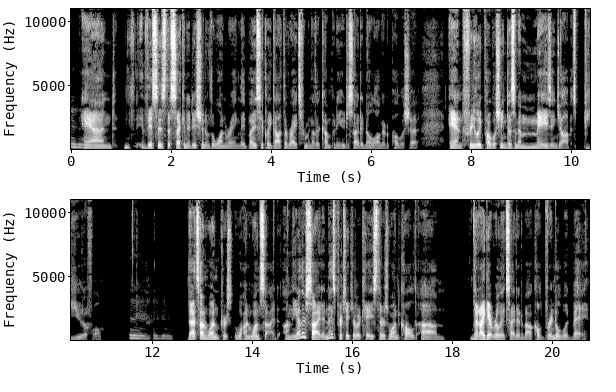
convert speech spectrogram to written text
mm-hmm. and th- this is the second edition of The One Ring. They basically got the rights from another company who decided no longer to publish it. And Free League Publishing does an amazing job. It's beautiful. Mm-hmm that's on one pers- on one side. On the other side, in this particular case, there's one called um, that I get really excited about called Brindlewood Bay.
